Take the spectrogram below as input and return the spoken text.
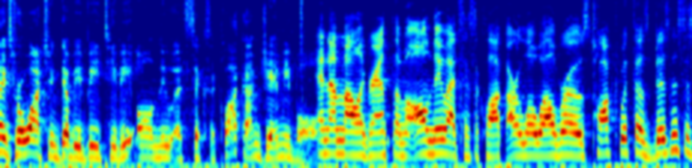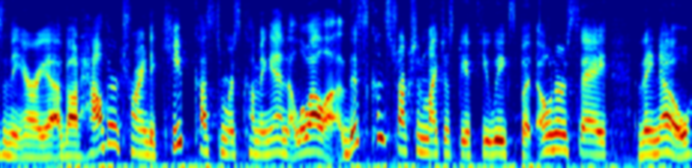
Thanks for watching WBTV All New at 6 o'clock. I'm Jamie Boll. And I'm Molly Grantham. All new at 6 o'clock. Our Lowell Rose talked with those businesses in the area about how they're trying to keep customers coming in. Lowell, uh, this construction might just be a few weeks, but owners say they know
